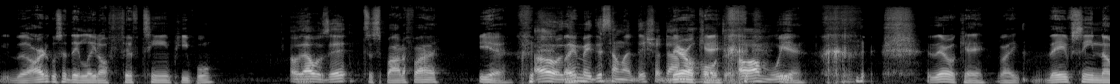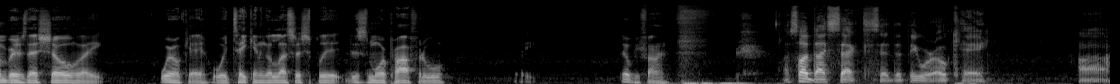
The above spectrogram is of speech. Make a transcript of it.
the article said, they laid off 15 people Oh, that was it. to Spotify. Yeah. Oh, they made this sound like they shut down they're the okay. whole. Oh, I'm weak. yeah, they're okay. Like they've seen numbers that show like we're okay. We're taking a lesser split. This is more profitable. They'll be fine. I saw Dissect said that they were okay. Uh,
